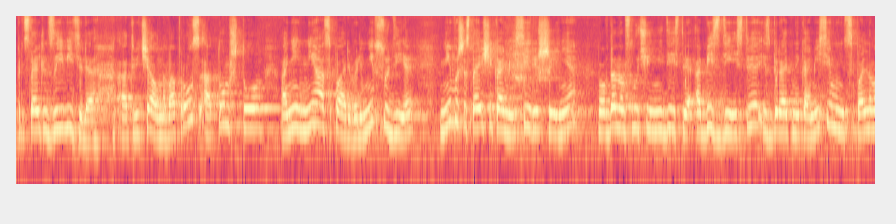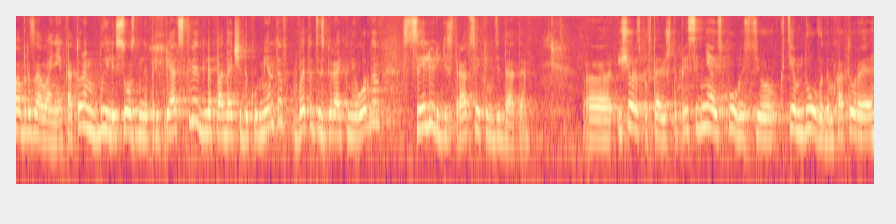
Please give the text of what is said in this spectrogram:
представитель заявителя отвечал на вопрос о том, что они не оспаривали ни в суде, ни в вышестоящей комиссии решения, но в данном случае не действия, а бездействия избирательной комиссии муниципального образования, которым были созданы препятствия для подачи документов в этот избирательный орган с целью регистрации кандидата. Э, Еще раз повторю, что присоединяюсь полностью к тем доводам, которые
